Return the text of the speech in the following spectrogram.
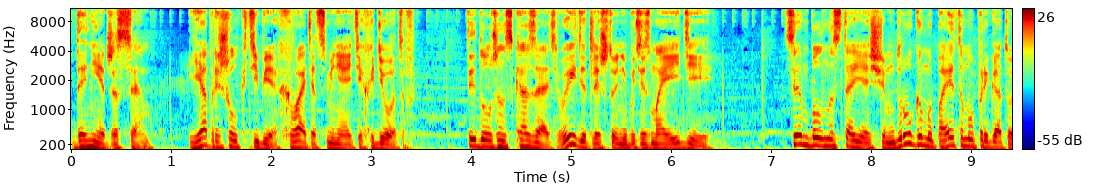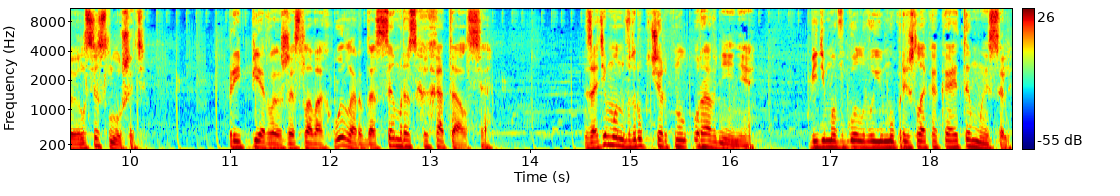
Да нет же, Сэм. Я пришел к тебе, хватит с меня этих идиотов. Ты должен сказать, выйдет ли что-нибудь из моей идеи. Сэм был настоящим другом и поэтому приготовился слушать. При первых же словах Уилларда Сэм расхохотался. Затем он вдруг черкнул уравнение. Видимо, в голову ему пришла какая-то мысль,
